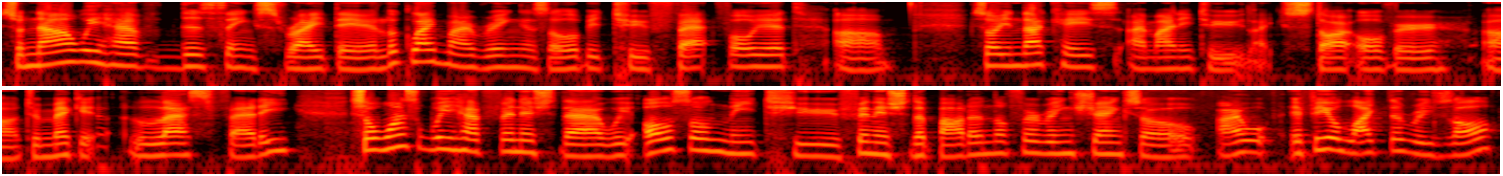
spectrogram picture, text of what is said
So now we have these things right there. Look like my ring is a little bit too fat for it. Um, so in that case, I might need to like start over uh, to make it less fatty. So once we have finished that, we also need to finish the bottom of the ring shank. So I will, if you like the result,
